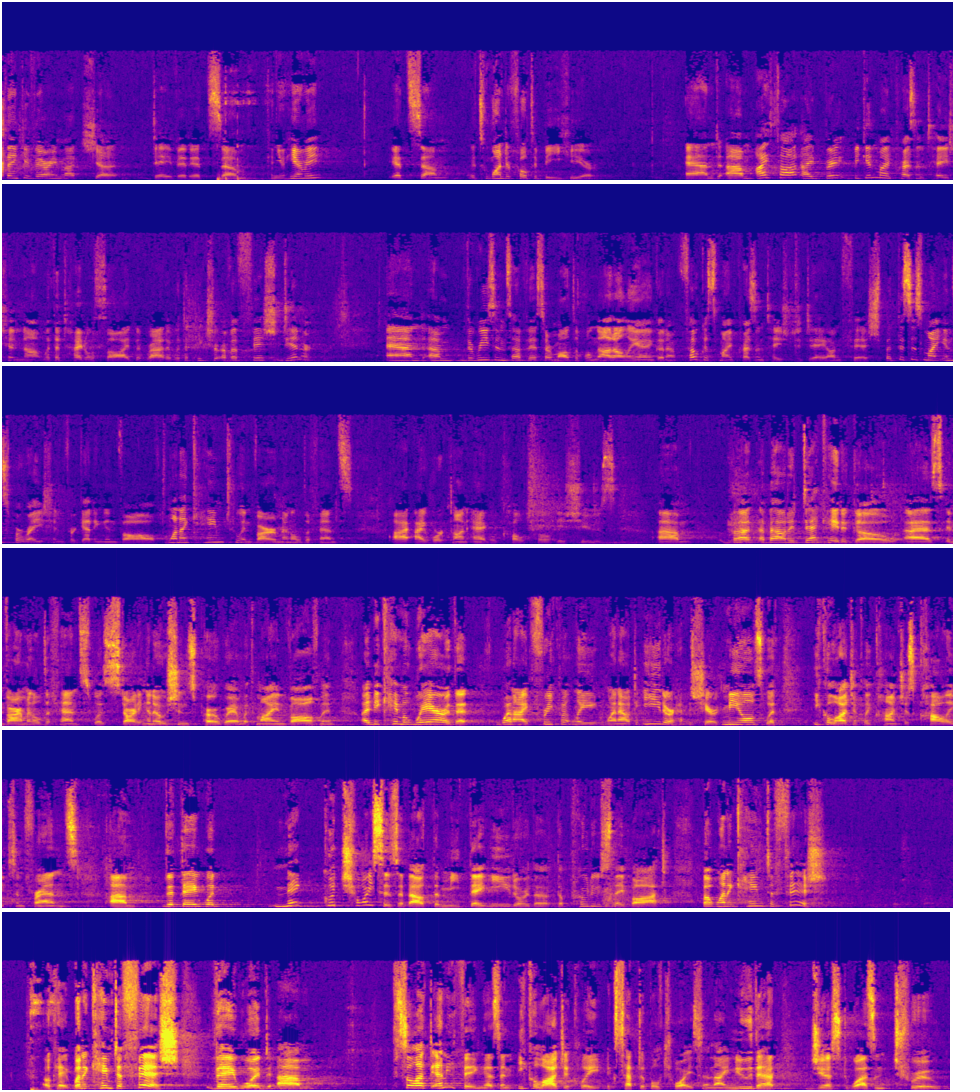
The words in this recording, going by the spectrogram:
Thank you very much, uh, David. It's, um, can you hear me? It's, um, it's wonderful to be here. And um, I thought I'd be- begin my presentation not with a title slide, but rather with a picture of a fish dinner. And um, the reasons of this are multiple. Not only am I going to focus my presentation today on fish, but this is my inspiration for getting involved. When I came to environmental defense, I, I worked on agricultural issues. Um, but about a decade ago, as environmental defense was starting an oceans program with my involvement, I became aware that when I frequently went out to eat or shared meals with ecologically conscious colleagues and friends, um, that they would make good choices about the meat they eat or the, the produce they bought. But when it came to fish, okay, when it came to fish, they would um, select anything as an ecologically acceptable choice, and I knew that just wasn't true.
